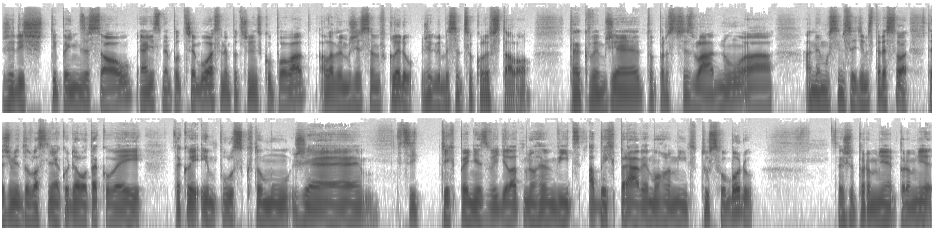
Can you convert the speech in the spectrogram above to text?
že když ty peníze jsou, já nic nepotřebuji, já se nepotřebuji skupovat, ale vím, že jsem v klidu, že kdyby se cokoliv stalo, tak vím, že to prostě zvládnu a, a nemusím se tím stresovat. Takže mě to vlastně jako dalo takový impuls k tomu, že chci těch peněz vydělat mnohem víc, abych právě mohl mít tu svobodu. Takže pro mě, pro mě,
